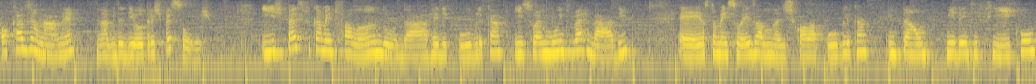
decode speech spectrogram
ocasionar né, na vida de outras pessoas. E especificamente falando da rede pública, isso é muito verdade. É, eu também sou ex-aluna de escola pública, então me identifico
